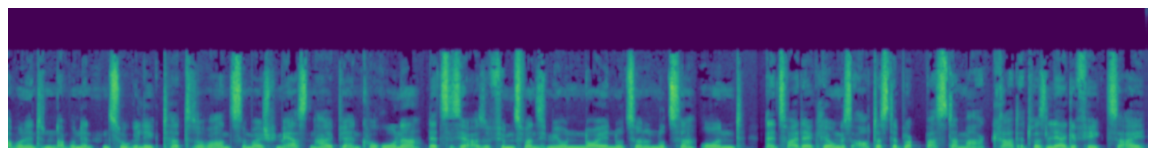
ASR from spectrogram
Abonnentinnen und Abonnenten zugelegt hat. So waren es zum Beispiel im ersten Halbjahr in Corona. Letztes Jahr also 25 Millionen neue Nutzerinnen und Nutzer. Und eine zweite Erklärung ist auch, dass der Blockbuster-Markt gerade etwas leergefegt sei,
